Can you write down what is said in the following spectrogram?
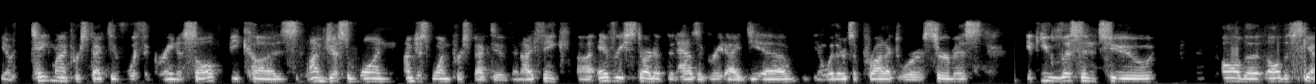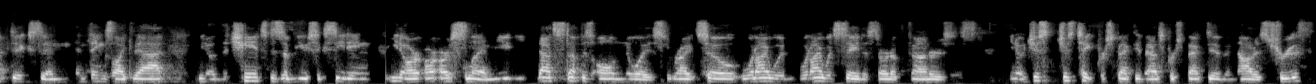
you know, take my perspective with a grain of salt because I'm just one. I'm just one perspective, and I think uh, every startup that has a great idea, you know, whether it's a product or a service, if you listen to all the all the skeptics and, and things like that, you know, the chances of you succeeding, you know, are, are, are slim. You, that stuff is all noise, right? So what I would what I would say to startup founders is you know just just take perspective as perspective and not as truth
